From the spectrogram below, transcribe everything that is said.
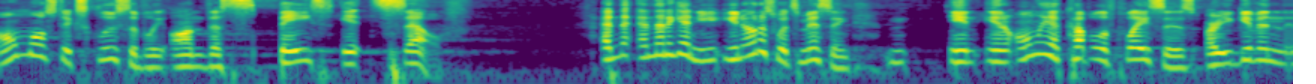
almost exclusively on the space itself. And, th- and then again, you, you notice what's missing. In, in only a couple of places are you given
